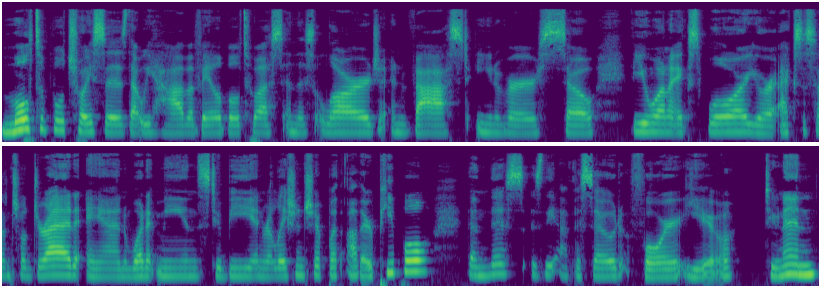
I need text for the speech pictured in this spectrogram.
multiple choices that we have available to us in this large and vast universe. So, if you want to explore your existential dread and what it means to be in relationship with other people, then this is the episode for you. Tune in.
